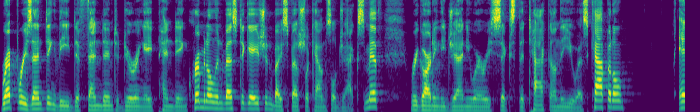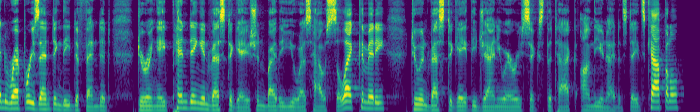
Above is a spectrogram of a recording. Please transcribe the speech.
representing the defendant during a pending criminal investigation by special counsel Jack Smith regarding the January 6th attack on the U.S. Capitol and representing the defendant during a pending investigation by the U.S. House Select Committee to investigate the January 6th attack on the United States Capitol.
